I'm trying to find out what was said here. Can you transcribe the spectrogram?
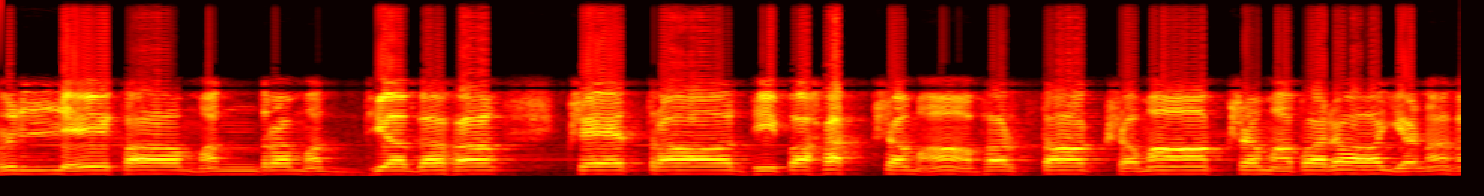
हृल्लेखा मन्त्रमध्यगः क्षेत्राधिपः क्षमा भर्ता क्षमा क्षमपरायणः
